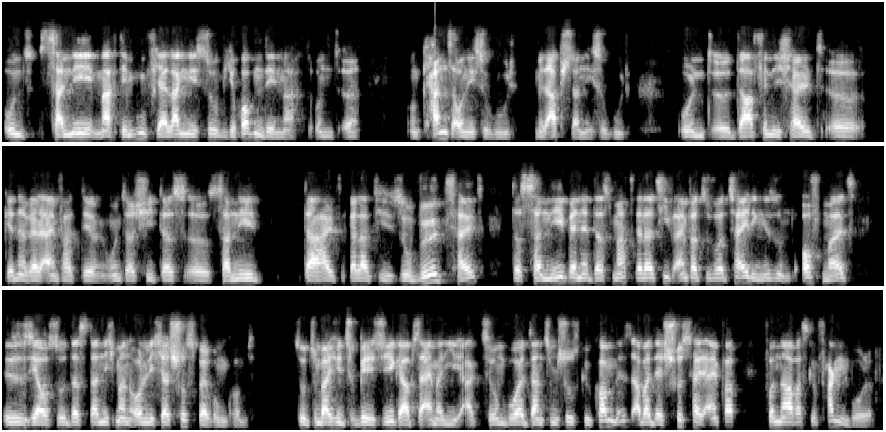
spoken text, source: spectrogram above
Und Sané macht den Move ja lang nicht so, wie Robben den macht. Und, äh, und kann es auch nicht so gut. Mit Abstand nicht so gut. Und äh, da finde ich halt äh, generell einfach der Unterschied, dass äh, Sané da halt relativ so wirkt halt, dass Sané, wenn er das macht, relativ einfach zu verteidigen ist. Und oftmals ist es ja auch so, dass da nicht mal ein ordentlicher Schuss bei rumkommt. So zum Beispiel zu PSG gab es einmal die Aktion, wo er dann zum Schuss gekommen ist, aber der Schuss halt einfach von Navas gefangen wurde.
